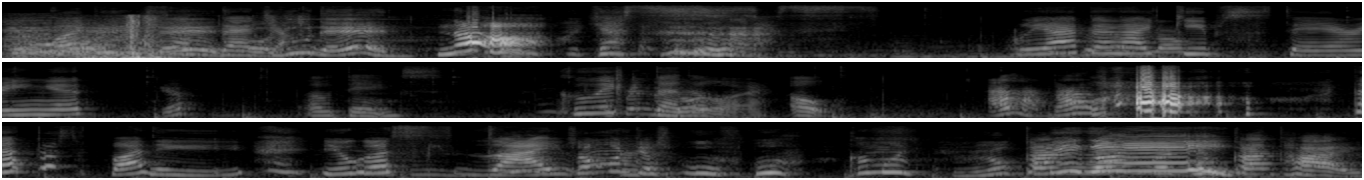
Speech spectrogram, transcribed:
Why you Dead. say that? Oh, you dead. No! Yes! Kuya, can I keep staring it? Yep. Oh, thanks. Click Open the the door. door. Oh. Oh my god. that was funny. You was live. Someone just oof. Ooh, come on. You can run, but you Piggy! can't hide.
